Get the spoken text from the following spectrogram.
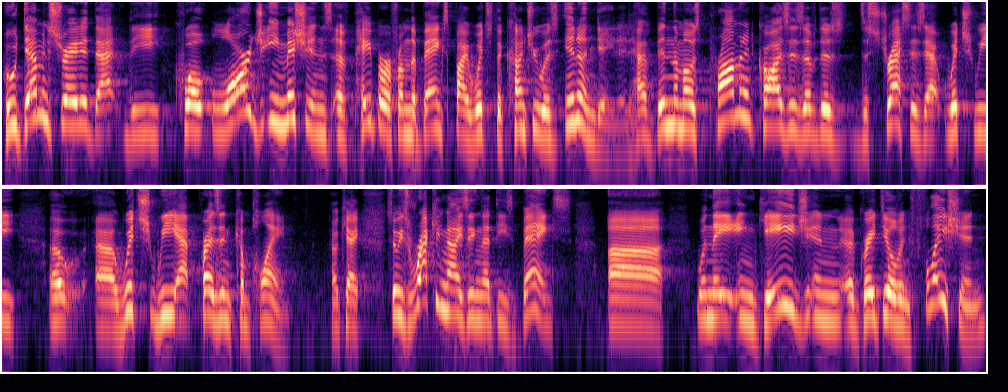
Who demonstrated that the, quote, large emissions of paper from the banks by which the country was inundated have been the most prominent causes of the distresses at which we uh, uh, which we at present complain. Okay, so he's recognizing that these banks, uh, when they engage in a great deal of inflation,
